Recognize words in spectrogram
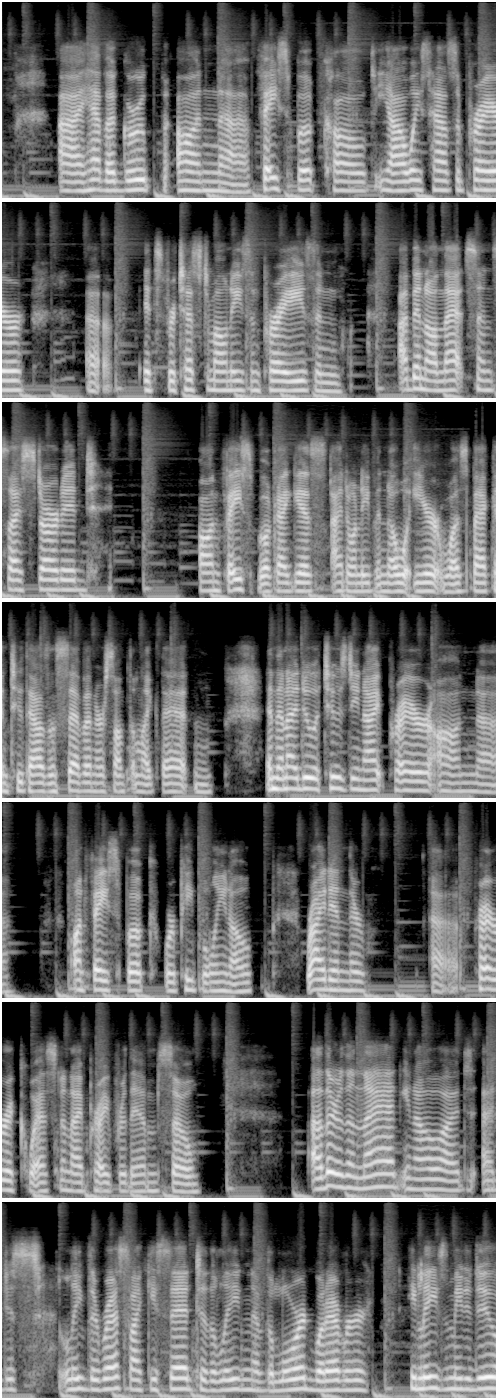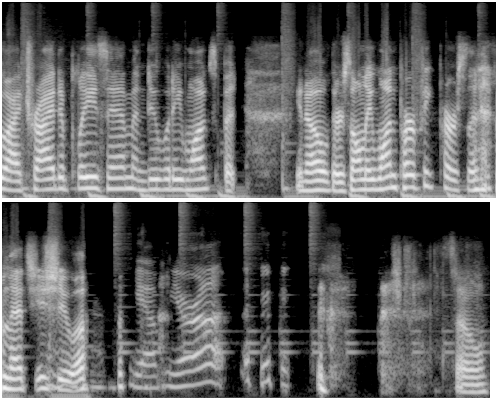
I have a group on uh, Facebook called Yahweh's House of Prayer. Uh, it's for testimonies and praise, and I've been on that since I started on Facebook. I guess I don't even know what year it was, back in 2007 or something like that. And and then I do a Tuesday night prayer on uh, on Facebook where people, you know, write in their uh, prayer request, and I pray for them. So other than that, you know, I, I just leave the rest, like you said, to the leading of the Lord. Whatever He leads me to do, I try to please Him and do what He wants. But, you know, there's only one perfect person, and that's Yeshua. yeah, you're right. so,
